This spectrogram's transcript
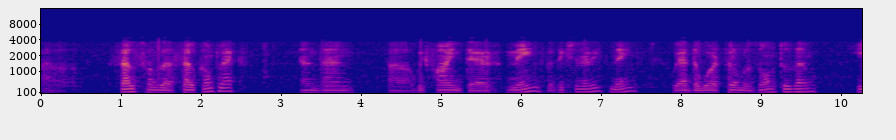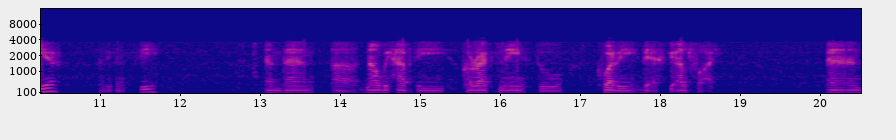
uh, cells from the cell complex and then we find their names, the dictionary names. We add the word thermal zone to them here, as you can see. And then uh, now we have the correct names to query the SQL file. And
